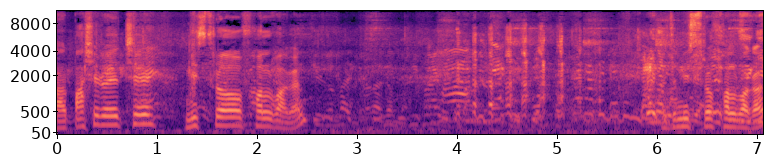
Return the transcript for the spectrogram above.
আর পাশে রয়েছে মিশ্র ফল বাগান মিশ্র ফল বাগান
